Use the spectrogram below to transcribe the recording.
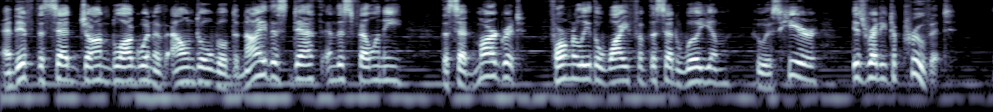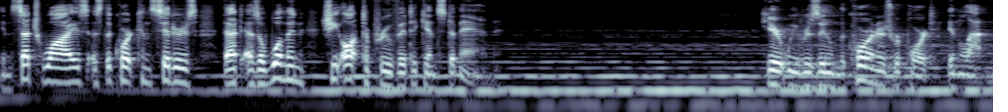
And if the said John Blogwin of Oundle will deny this death and this felony, the said Margaret, formerly the wife of the said William, who is here, is ready to prove it, in such wise as the court considers that as a woman she ought to prove it against a man. Here we resume the coroner's report in Latin.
